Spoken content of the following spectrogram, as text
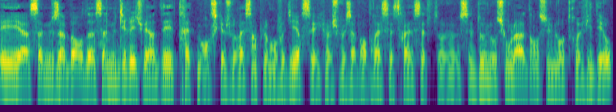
et euh, ça nous aborde, ça nous dirige vers des traitements. Ce que je voudrais simplement vous dire, c'est que je vous aborderai euh, ces deux notions-là dans une autre vidéo,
